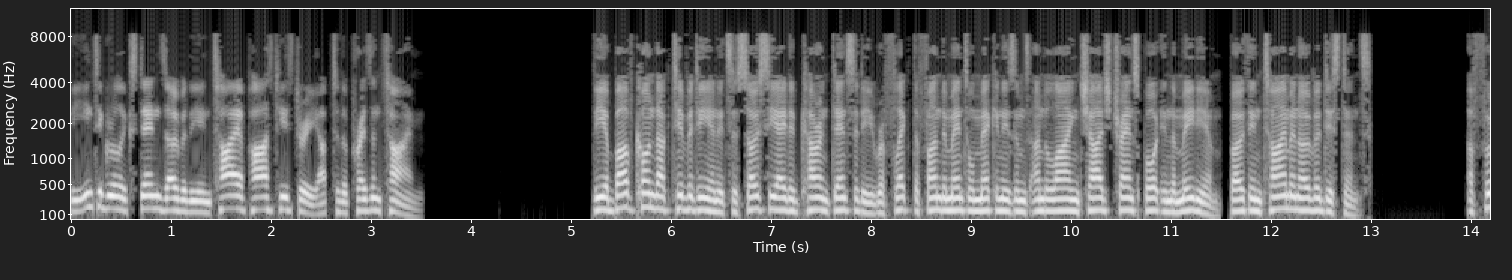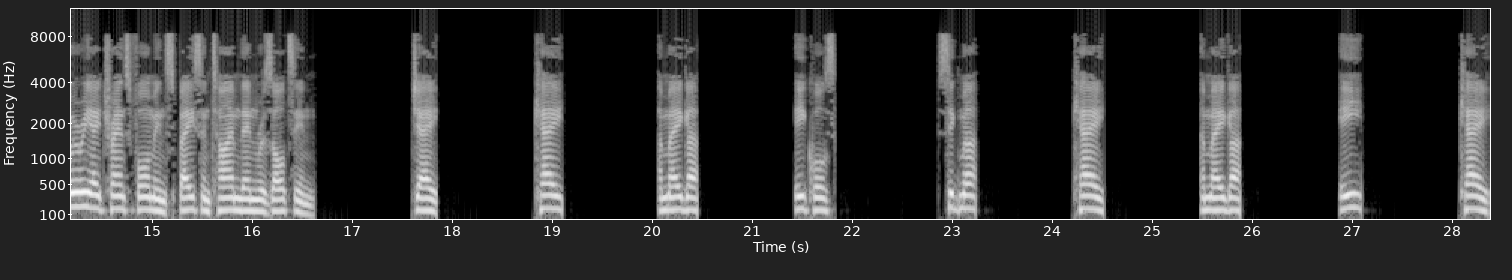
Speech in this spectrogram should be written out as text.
The integral extends over the entire past history up to the present time. The above conductivity and its associated current density reflect the fundamental mechanisms underlying charge transport in the medium, both in time and over distance. A Fourier transform in space and time then results in J K omega equals sigma K omega E K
